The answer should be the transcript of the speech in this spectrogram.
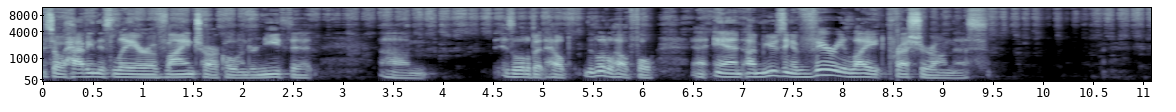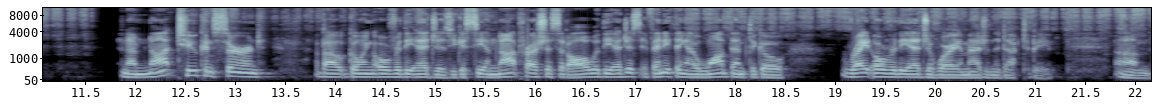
so having this layer of vine charcoal underneath it um, is a little bit help, a little helpful. And I'm using a very light pressure on this. And I'm not too concerned about going over the edges. You can see I'm not precious at all with the edges. If anything, I want them to go right over the edge of where I imagine the duck to be. Um,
